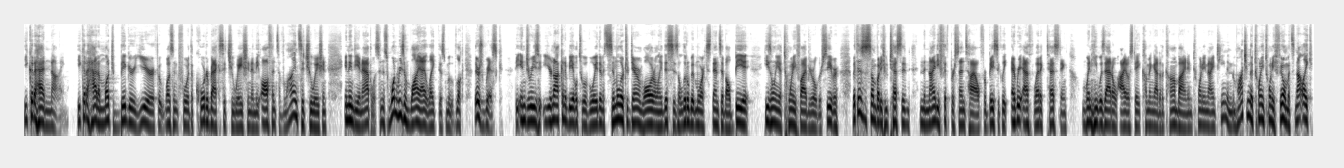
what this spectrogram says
He could have had nine. He could have had a much bigger year if it wasn't for the quarterback situation and the offensive line situation in Indianapolis. And it's one reason why I like this move. Look, there's risk. The injuries, you're not going to be able to avoid them. It's similar to Darren Waller, only this is a little bit more extensive, albeit he's only a 25 year old receiver. But this is somebody who tested in the 95th percentile for basically every athletic testing when he was at Ohio State coming out of the combine in 2019. And watching the 2020 film, it's not like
